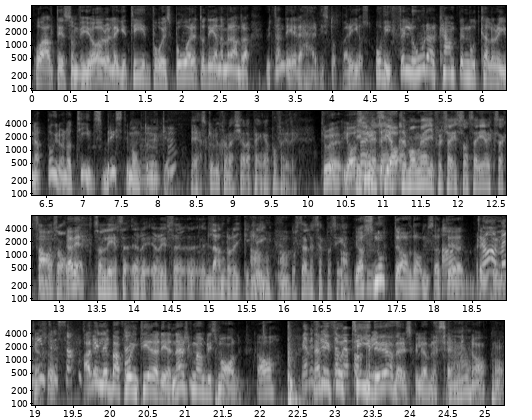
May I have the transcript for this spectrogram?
och allt det som vi gör och lägger tid på i spåret och det ena med det andra, utan det är det här vi stoppar i oss. Och vi förlorar kampen mot kalorierna på grund av tidsbrist i mångt och mycket. Det skulle du kunna tjäna pengar på Fredrik. Tror du? Jag Det finns inte- jättemånga i och för sig som säger exakt samma Ja, sak. jag vet. Som reser, re- reser land och rike kring ja. och ställer sig på scen. Ja, jag har snott det av dem. Så att Ja, jag bra, men kanske... intressant, Jag ville bara poängtera det. När ska man bli smal? Ja, när vi får tid frites. över skulle jag vilja säga. Mm. Ja, ja.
